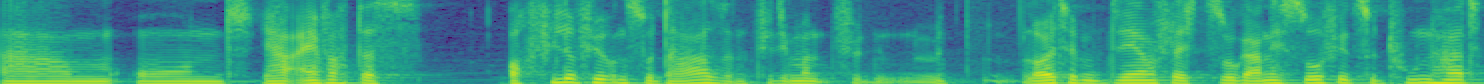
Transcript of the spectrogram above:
Ähm, und ja, einfach, dass auch viele für uns so da sind, für die man, für mit Leute, mit denen man vielleicht so gar nicht so viel zu tun hat,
